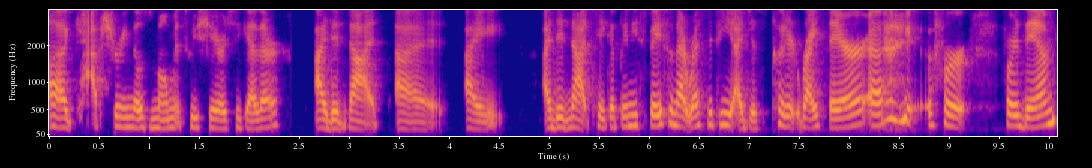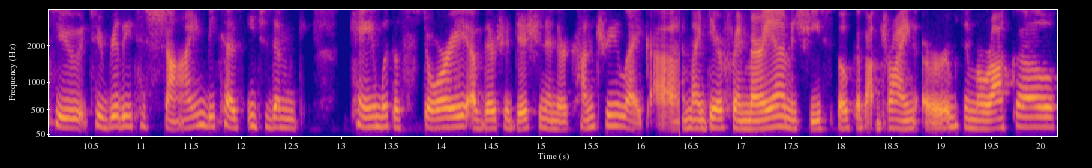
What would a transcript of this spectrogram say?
uh, capturing those moments we share together. I did not. Uh, I I did not take up any space on that recipe. I just put it right there uh, for for them to to really to shine because each of them came with a story of their tradition in their country. Like uh, my dear friend Miriam, and she spoke about drying herbs in Morocco.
